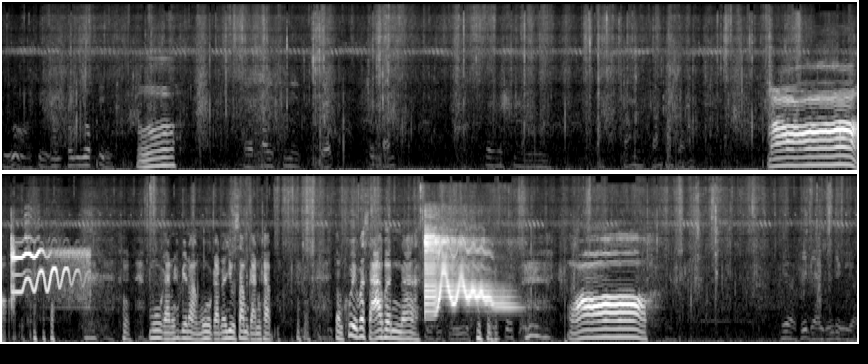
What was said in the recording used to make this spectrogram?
ซื้อมาให้ยกสิอืมแปดใบสี่แปดเป็นสามเป็นสี่สามสามสองมอหมู่กันครับพี่น้องหมู่กันอายุซ้ำกันครับ ต้องคุยภาษาเพิ่นนะ อ๋อเพื่อที่แดงถึงเหลือง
